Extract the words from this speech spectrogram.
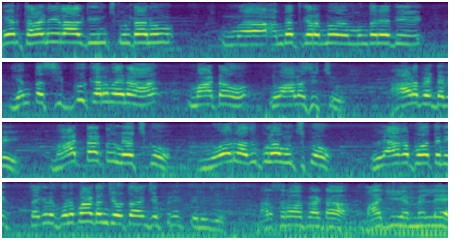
నేను తలనీలాలు తీయించుకుంటాను. అంబేద్కర్ ముందనేది ఎంత సిగ్గుకరమైన మాట నువ్వు ఆలోచించు. ఆడబిడ్డవి మాట్లాడటం నేర్చుకో నోరు అదుపులో ఉంచుకో లేకపోతే నీకు తగిన గుణపాఠం చెబుతా అని చెప్పి నీకు తెలియజేస్తాను నరసరావుపేట మాజీ ఎమ్మెల్యే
